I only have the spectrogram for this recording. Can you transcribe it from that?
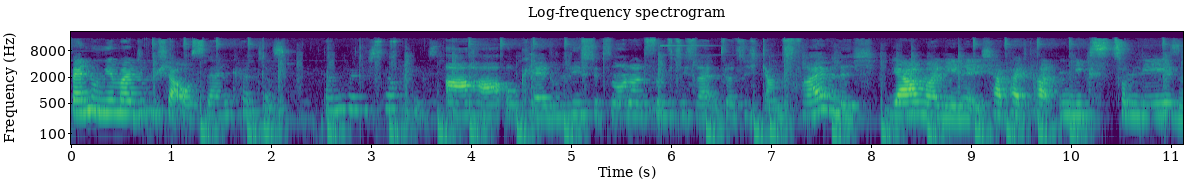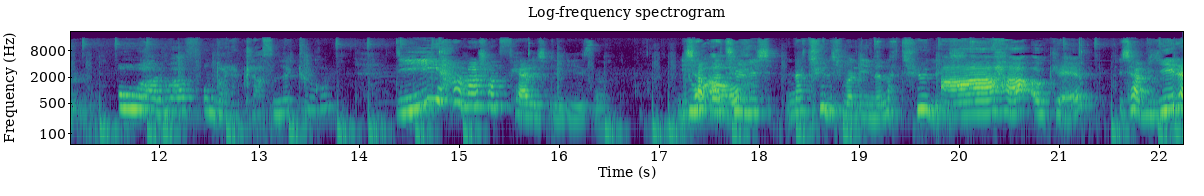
wenn du mir mal die Bücher ausleihen könntest, dann würde ich sie auch lesen. Aha, okay, du liest jetzt 950 Seiten plötzlich ganz freiwillig. Ja, Marlene, ich habe halt gerade nichts zum Lesen. Oha, du hast und deine Klassenlektüre? Die haben wir schon fertig gelesen. Ich habe natürlich, natürlich, Marlene, natürlich. Aha, okay. Ich habe jede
